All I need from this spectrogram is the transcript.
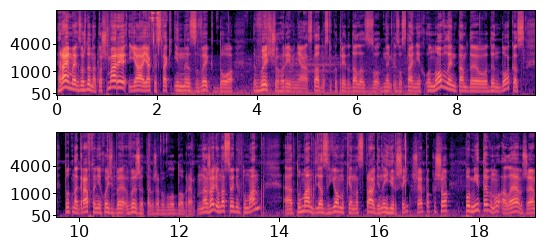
Граємо, як завжди, на кошмарі. Я якось так і не звик до. Вищого рівня складності, котрий додали з одним із останніх оновлень, там де один доказ. Тут на Графтоні хоч би вижити, вже би було добре. На жаль, у нас сьогодні туман. Е, Туман для зйомки насправді найгірший, що я поки що помітив. Ну, але вже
